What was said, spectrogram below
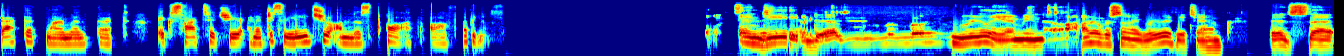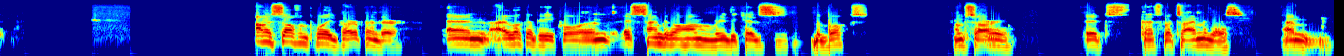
at that moment that excited you and it just leads you on this path of happiness. Indeed. really, I mean, 100% agree with you, Tam. It's that I'm a self employed carpenter and I look at people and it's time to go home and read the kids the books. I'm sorry. It's that's what time it is. I'm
